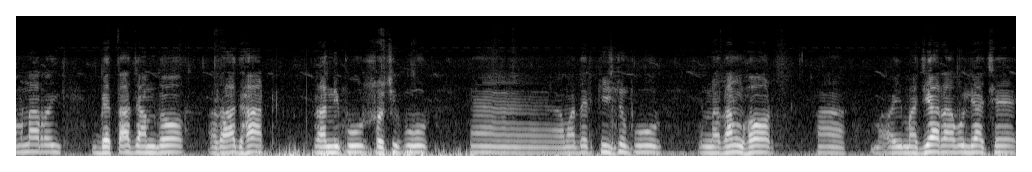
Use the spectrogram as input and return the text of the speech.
আপনার ওই বেতা জামদ রাজহাট রানীপুর শশীপুর আমাদের কৃষ্ণপুর নাদানঘর হ্যাঁ, ওই মাঝিয়ারা বলে আছে।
